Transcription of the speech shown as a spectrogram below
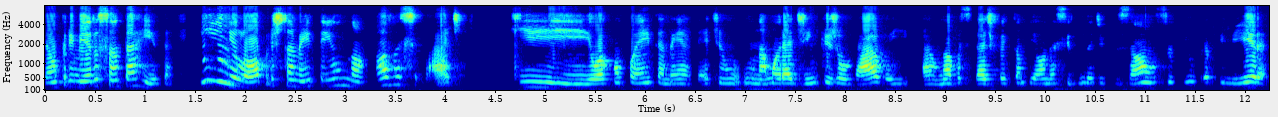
Então, primeiro Santa Rita. E em Nilópolis também tem o Nova Cidade, que eu acompanhei também, até tinha um, um, namoradinho que jogava e a Nova Cidade foi campeão na segunda divisão, subiu para a primeira.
